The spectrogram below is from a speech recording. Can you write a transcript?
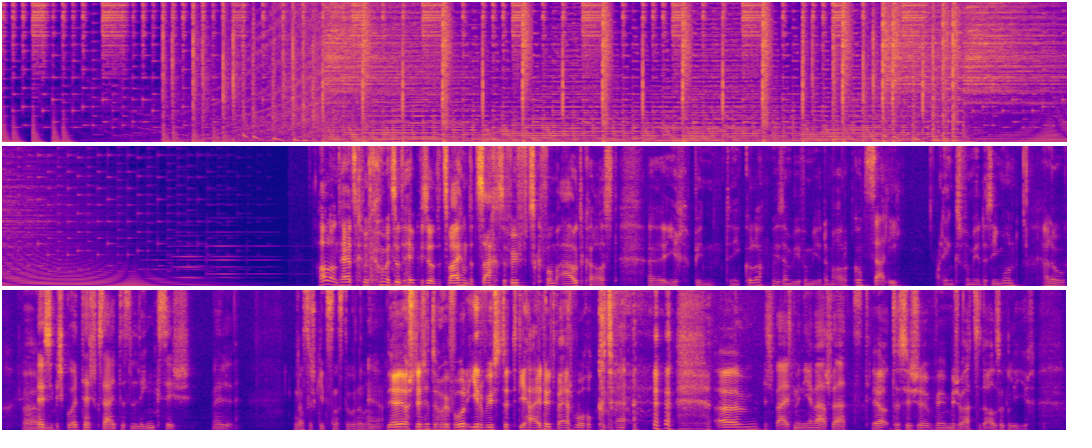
Hallo und herzlich willkommen zu der Episode 256 vom Outcast. Äh, ich bin der Nicola, wie sind wir von mir der Marco. Sally. Links von mir der Simon. Hallo. Ähm, Es ist gut, dass du gesagt dass es links ist. Weil, Ja, sonst gibt es noch das Durcheinander. ja, ja, ja, stellt euch vor, ihr wüsstet die nicht, wer wo hockt. ähm, ich weiss mir nie, wer schwätzt. ja, das ist, äh, wir, wir schwätzen also gleich.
